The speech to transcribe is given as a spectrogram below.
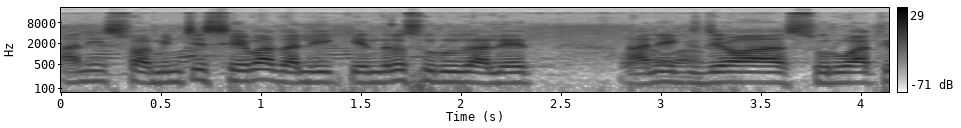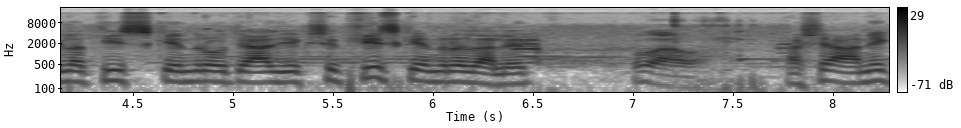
आणि स्वामींची सेवा झाली. केंद्र सुरू झालेत. अनेक जेव्हा सुरुवातीला तीस केंद्र होते आज एकशे तीस केंद्र झालेत. अशा अनेक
